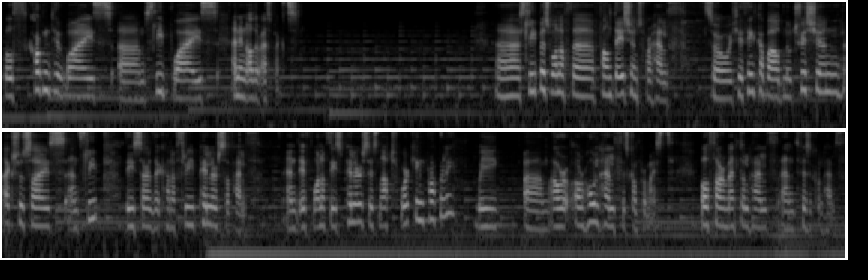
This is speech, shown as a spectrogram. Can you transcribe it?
both cognitive-wise, um, sleep-wise, and in other aspects. Uh, sleep is one of the foundations for health. So if you think about nutrition, exercise, and sleep, these are the kind of three pillars of health. And if one of these pillars is not working properly, we, um, our, our whole health is compromised, both our mental health and physical health.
